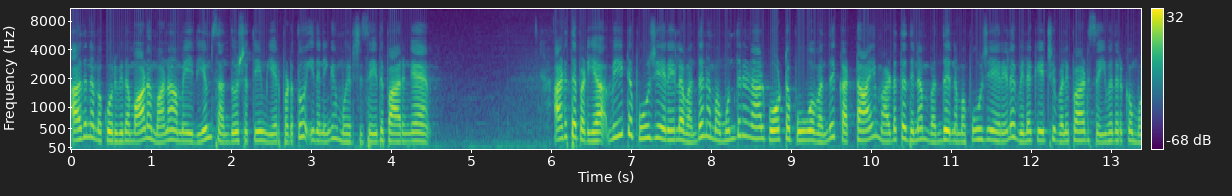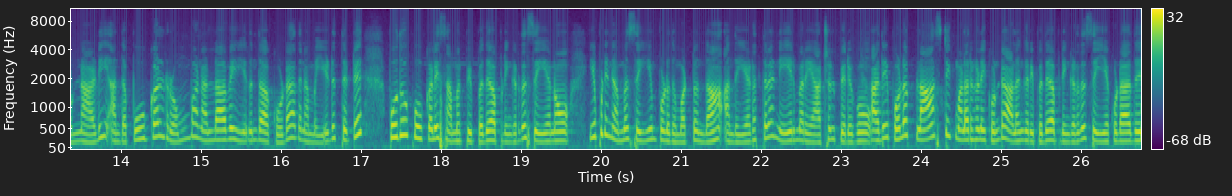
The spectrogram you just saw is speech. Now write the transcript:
அது நமக்கு ஒரு விதமான மன அமைதியும் சந்தோஷத்தையும் ஏற்படுத்தும். இதை நீங்கள் முயற்சி செய்து பாருங்கள் அடுத்தபடியாக வீட்டு பூஜை அறையில் வந்து நம்ம முந்தின நாள் போட்ட பூவை வந்து கட்டாயம் அடுத்த தினம் வந்து நம்ம பூஜை அறையில் விளக்கேற்றி வழிபாடு செய்வதற்கு முன்னாடி அந்த பூக்கள் ரொம்ப நல்லாவே இருந்தால் கூட அதை நம்ம எடுத்துட்டு புது பூக்களை சமர்ப்பிப்பது அப்படிங்கிறத செய்யணும். இப்படி நம்ம செய்யும் பொழுது மட்டும்தான் அந்த இடத்துல நேர்மறை ஆற்றல் பெருகும். அதே போல் பிளாஸ்டிக் மலர்களை கொண்டு அலங்கரிப்பது அப்படிங்கிறத செய்யக்கூடாது.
